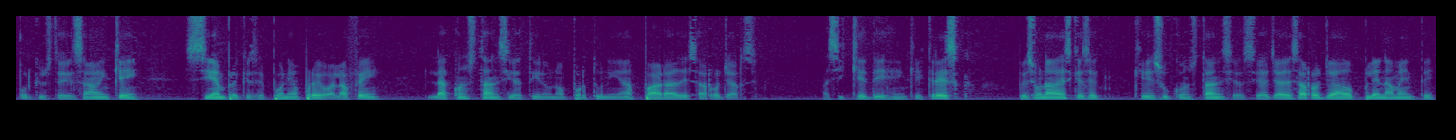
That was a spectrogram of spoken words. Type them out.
porque ustedes saben que siempre que se pone a prueba la fe, la constancia tiene una oportunidad para desarrollarse. Así que dejen que crezca, pues una vez que, se, su constancia se haya desarrollado plenamente,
